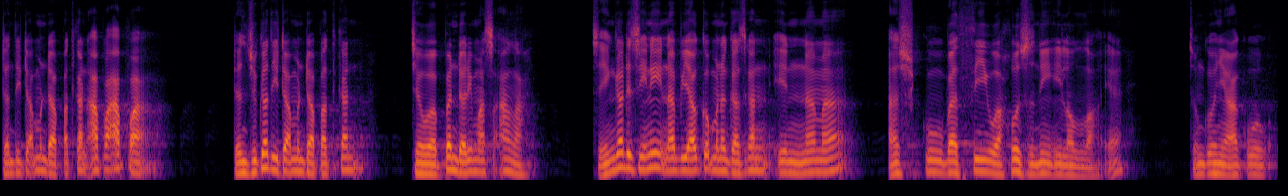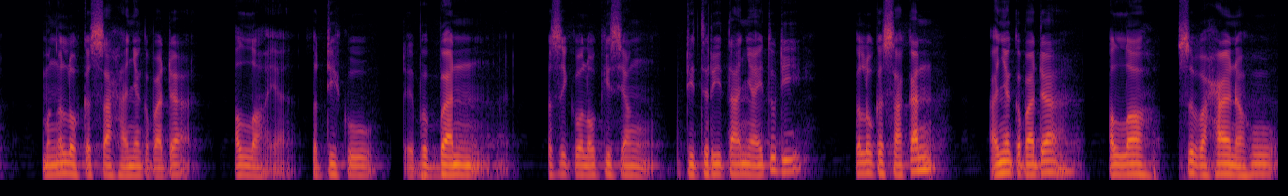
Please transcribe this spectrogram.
dan tidak mendapatkan apa-apa dan juga tidak mendapatkan jawaban dari masalah. Sehingga di sini Nabi Yakub menegaskan innama ashku bathi wa ilallah ya. Sungguhnya aku mengeluh kesah hanya kepada Allah ya. Sedihku, beban psikologis yang dideritanya itu dikeluh kesahkan hanya kepada Allah Subhanahu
